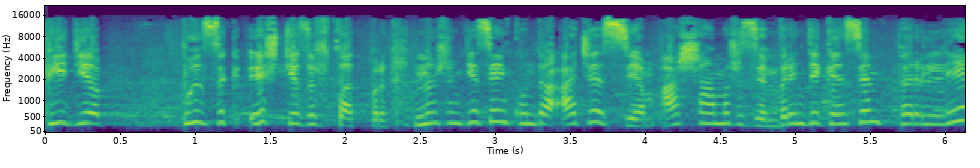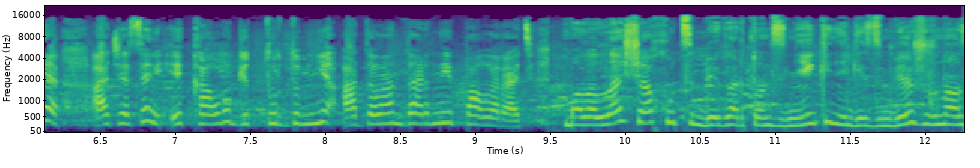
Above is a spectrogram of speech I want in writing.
пиде пызык эш тезе жутлатпыр. Міншін десен күнда ачасем, ашамышызем, біріндегенсем пірле ачасен экология турдымне адаландарны паларать. Малала ша хуцымбе картон зіне кенегезімбе журнал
